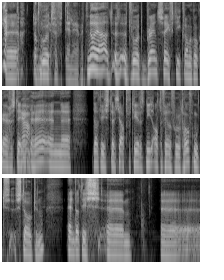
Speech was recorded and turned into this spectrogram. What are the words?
ja Eh, dat het moet woord- even vertellen, Herbert. Nou ja, het, woord brand safety kwam ik ook ergens tegen. Ja. Hè? En eh, Dat is dat je adverteerders niet al te veel voor het hoofd moet stoten. En dat is. ehm, eh,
